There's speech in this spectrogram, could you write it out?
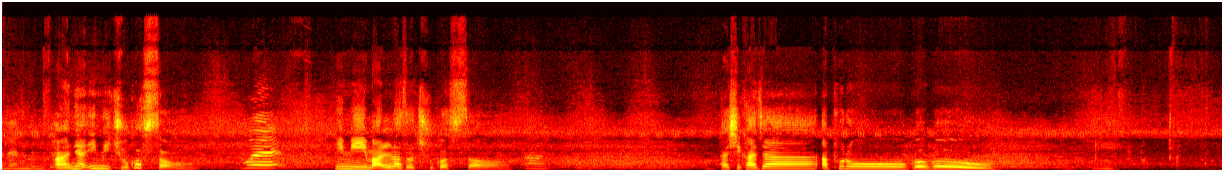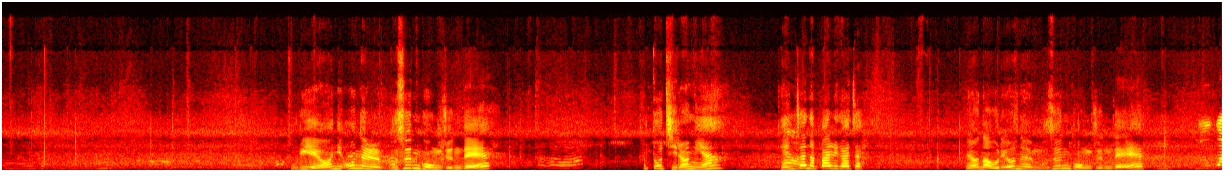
줘야 됐는데. 아니야, 이미 죽었어. 왜? 이미 말라서 죽었어. 아, 다시 가자. 앞으로 고고. 우리 예원이 오늘 무슨 공주인데? 또 지렁이야? 괜찮아, 빨리 가자. 예원아, 우리 오늘 무슨 공주인데? 누가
